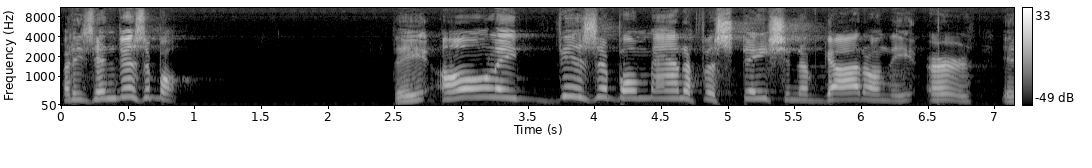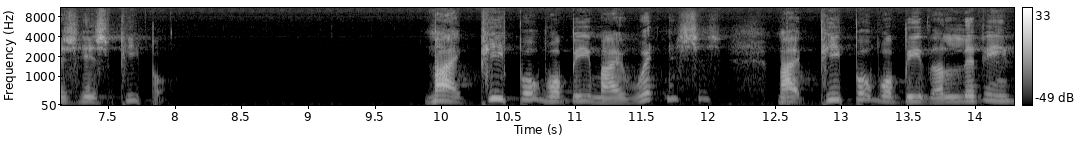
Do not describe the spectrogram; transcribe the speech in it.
but he's invisible. The only visible manifestation of God on the earth is his people. My people will be my witnesses. My people will be the living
